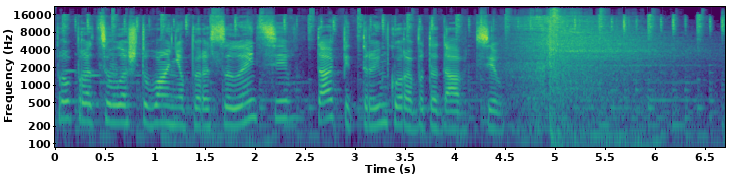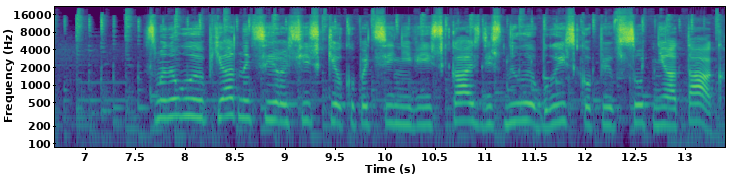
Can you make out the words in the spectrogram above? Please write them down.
про працевлаштування переселенців та підтримку роботодавців. З минулої п'ятниці російські окупаційні війська здійснили близько півсотні атак.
